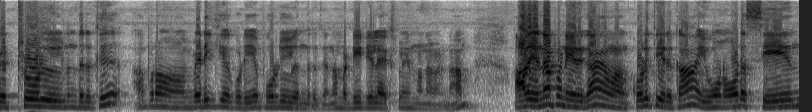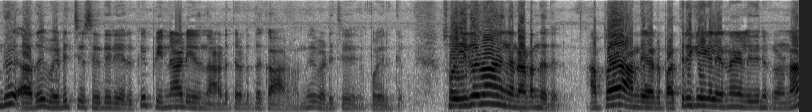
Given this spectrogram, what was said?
பெட்ரோல் இருந்திருக்கு அப்புறம் வெடிக்கக்கூடிய பொருள் இருந்திருக்கு. நம்ம டீட்டெயிலாக எக்ஸ்பிளைன் பண்ண வேண்டாம். அதை என்ன பண்ணியிருக்கான்? இவன் கொளுத்தி இருக்கான் இவனோட சேர்ந்து அது வெடித்து செதறி இருக்குது பின்னாடி இருந்த அடுத்தடுத்த கார் வந்து வெடித்து போயிருக்கு. ஸோ இதுதான் இங்கே நடந்தது. அப்போ அந்த பத்திரிகைகள் என்ன எழுதியிருக்கணும்னா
